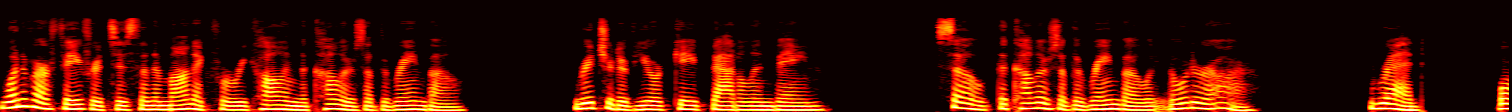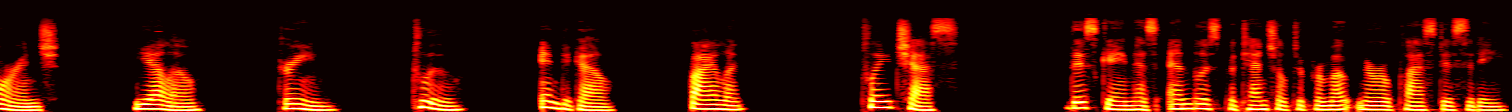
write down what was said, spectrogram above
One of our favorites is the mnemonic for recalling the colors of the rainbow. Richard of York gave battle in vain. So, the colors of the rainbow in order are red, orange, yellow, green, blue, indigo, violet, Play chess. This game has endless potential to promote neuroplasticity.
